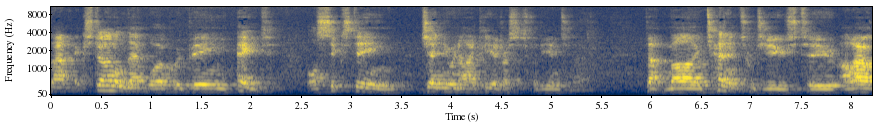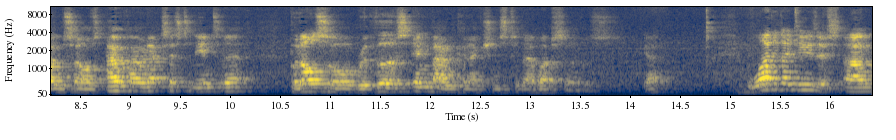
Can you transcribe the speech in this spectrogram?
that external network would be 8 or 16 genuine IP addresses for the internet that my tenants would use to allow themselves outbound access to the internet, but also reverse inbound connections to their web servers. Yeah? Why did I do this? Um,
